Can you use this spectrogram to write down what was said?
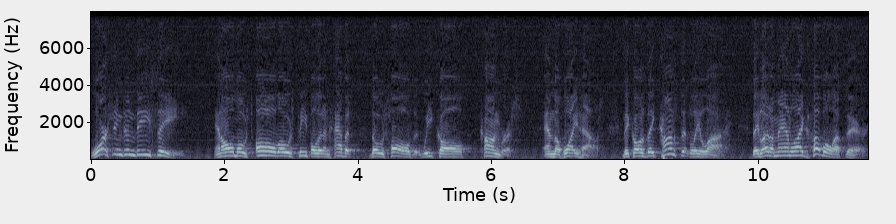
Washington, D.C., and almost all those people that inhabit those halls that we call Congress and the White House because they constantly lie. They let a man like Hubbell up there.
